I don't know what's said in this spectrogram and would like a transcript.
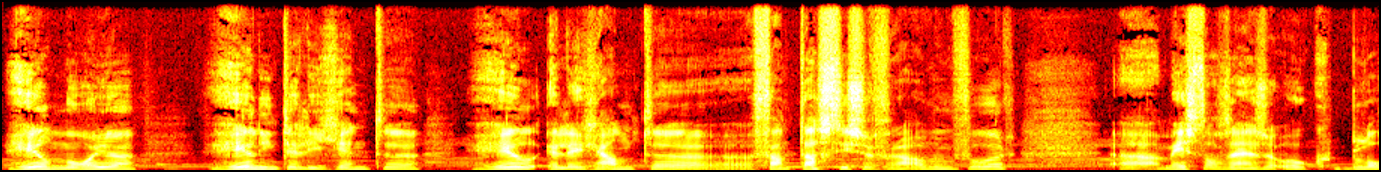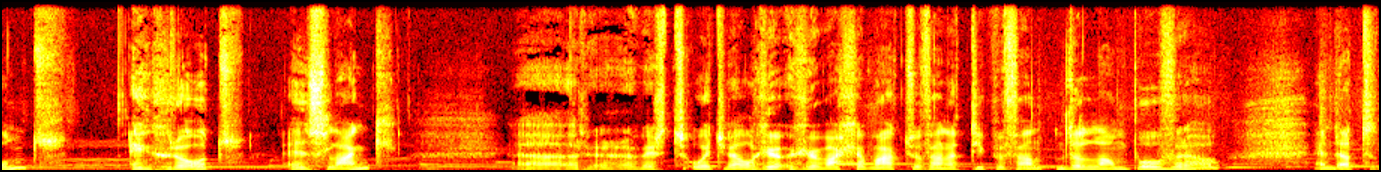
heel mooie, heel intelligente, heel elegante, uh, fantastische vrouwen voor. meestal zijn ze ook blond en groot, en slank. Uh, er, werd ooit wel ge, gewacht gemaakt van het type van de Lampo-vrouw. En dat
